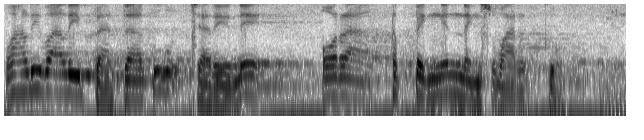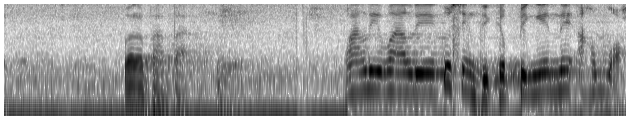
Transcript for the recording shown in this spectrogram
Wali-wali badaku jarine ora kepengin ning swarga. Para bapak. Wali-wali iku sing dikepingine Allah.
